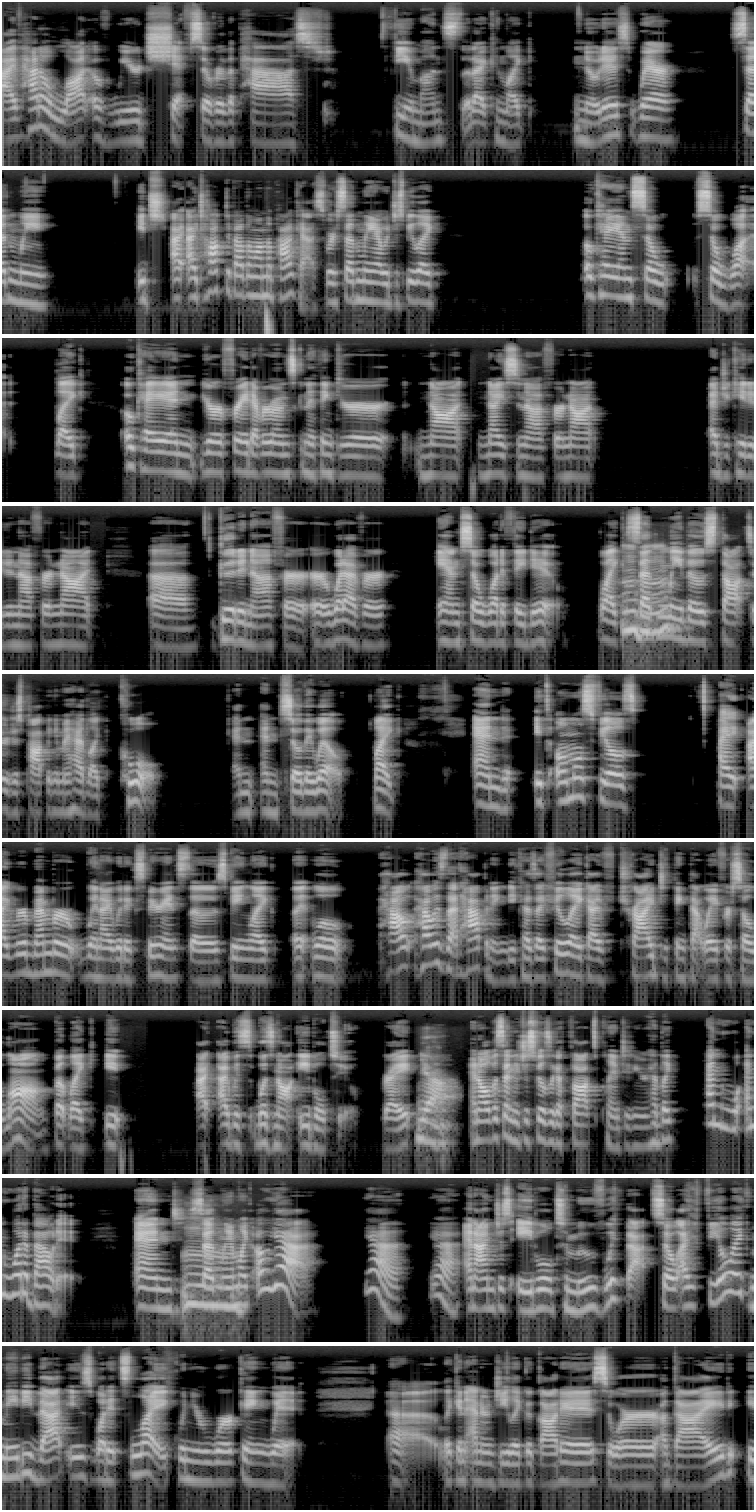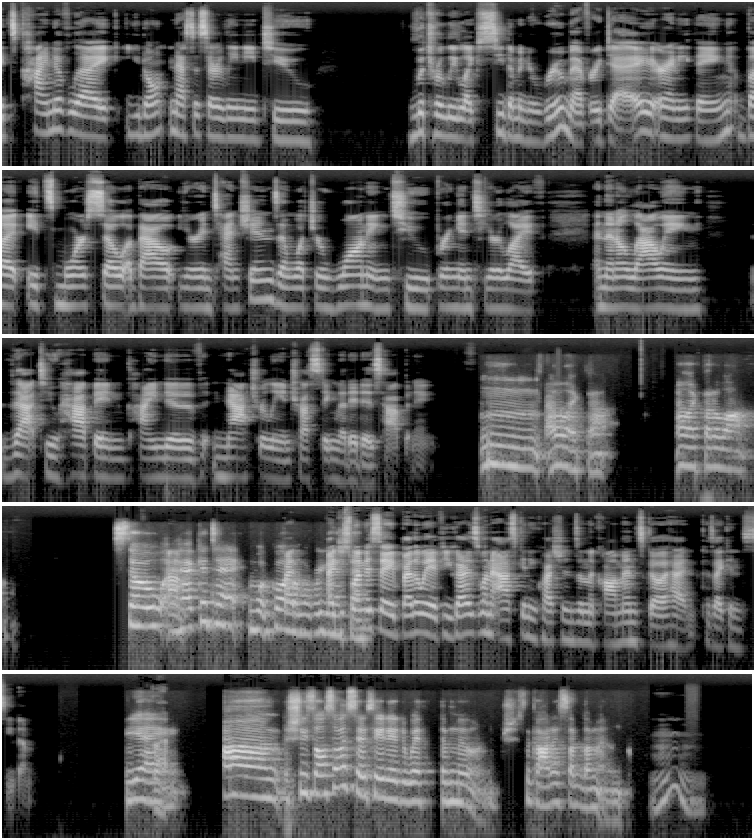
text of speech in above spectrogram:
I've had a lot of weird shifts over the past few months that I can like notice where suddenly it's I, I talked about them on the podcast where suddenly I would just be like, okay, and so so what? Like, okay, and you're afraid everyone's gonna think you're not nice enough or not educated enough or not uh, good enough or, or whatever. And so, what if they do? Like, mm-hmm. suddenly those thoughts are just popping in my head, like, cool. And, and so they will. Like, and it almost feels, I, I remember when I would experience those being like, uh, well, how, how is that happening? Because I feel like I've tried to think that way for so long, but like it, I, I was, was not able to right? Yeah. And all of a sudden, it just feels like a thought's planted in your head, like, and and what about it? And mm. suddenly, I'm mm. like, oh yeah, yeah, yeah, and I'm just able to move with that. So I feel like maybe that is what it's like when you're working with. Uh, like an energy like a goddess or a guide it's kind of like you don't necessarily need to literally like see them in your room every day or anything, but it's more so about your intentions and what you're wanting to bring into your life and then allowing that to happen kind of naturally and trusting that it is happening. Mm, I like that. I like that a lot. So um, Hecate, what, go ahead. What were you I just say? wanted to say, by the way, if you guys want to ask any questions in the comments, go ahead because I can see them. Yay. Um, she's also associated with the moon. She's the goddess of the moon. Mm.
